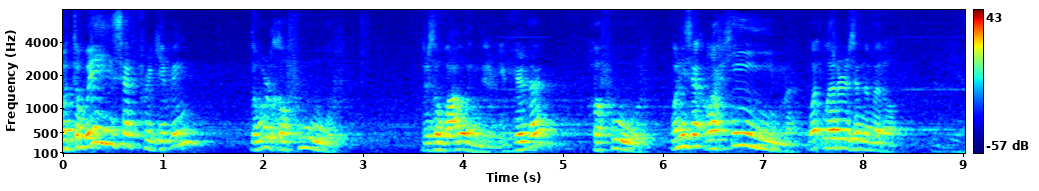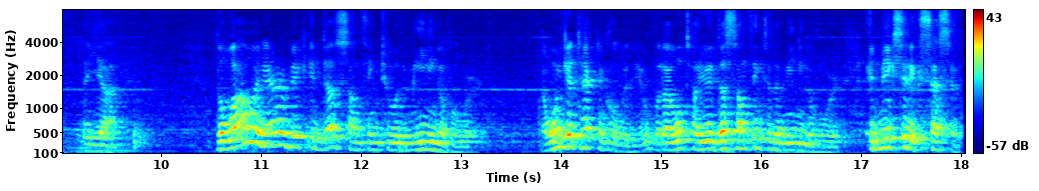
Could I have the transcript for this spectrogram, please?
But the way He said forgiving, the word ghafoor, there's a waw in there. You hear that? Ghafoor. When he said Rahim, what letter is in the middle? The Ya. The waw in Arabic, it does something to the meaning of a word. I won't get technical with you, but I will tell you it does something to the meaning of a word. It makes it excessive.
